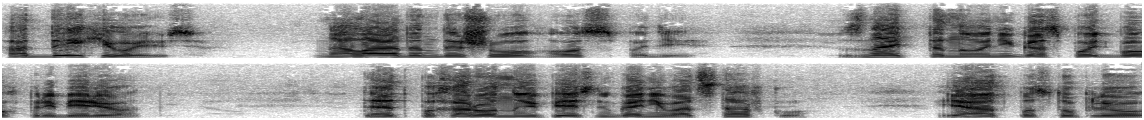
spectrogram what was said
Отдыхиваюсь. На ладан дышу, Господи. Знать-то, но не Господь Бог приберет. Ты эту похоронную песню гони в отставку?» Я поступлю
